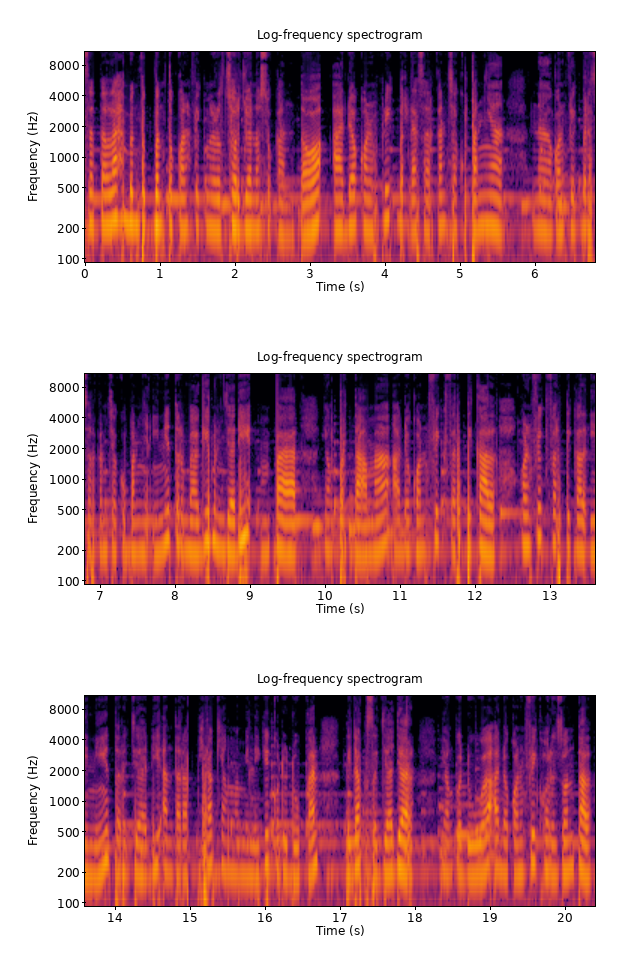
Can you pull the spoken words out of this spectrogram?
Setelah bentuk-bentuk konflik menurut Surjono Sukanto, ada konflik berdasarkan cakupannya. Nah, konflik berdasarkan cakupannya ini terbagi menjadi empat. Yang pertama ada konflik vertikal. Konflik vertikal ini terjadi antara pihak yang memiliki kedudukan tidak sejajar. Yang kedua ada konflik horizontal.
